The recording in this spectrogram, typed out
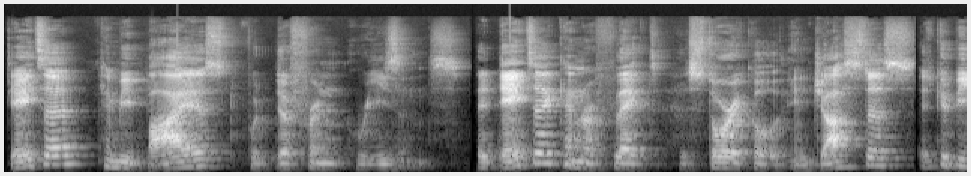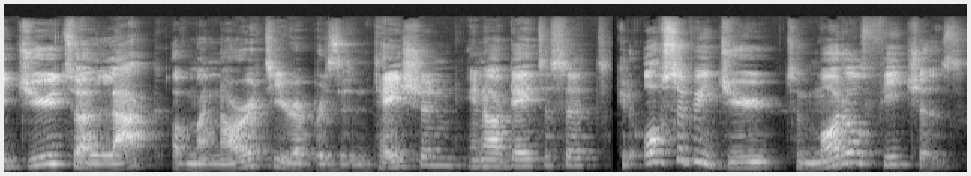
Data can be biased for different reasons. The data can reflect historical injustice. It could be due to a lack of minority representation in our dataset. It could also be due to model features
